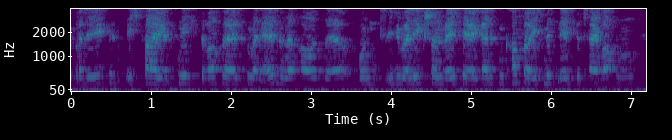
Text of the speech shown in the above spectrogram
überlege, ich fahre jetzt nächste Woche zu meinen Eltern nach Hause und ich überlege schon, welche ganzen Koffer ich mitnehme für drei Wochen.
